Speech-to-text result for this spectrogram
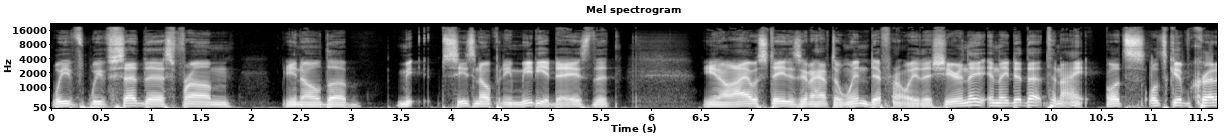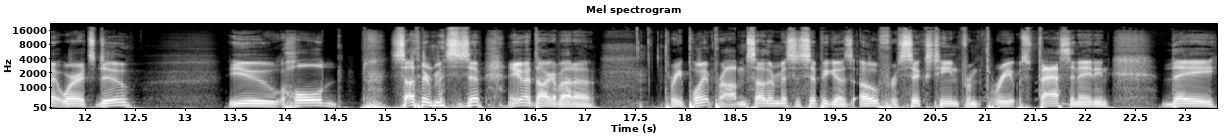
we've we've said this from, you know, the season opening media days that you know Iowa State is going to have to win differently this year, and they and they did that tonight. Let's let's give credit where it's due you hold Southern Mississippi. You want to talk about a three point problem. Southern Mississippi goes 0 for 16 from three. It was fascinating. They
